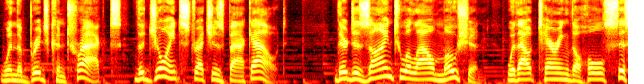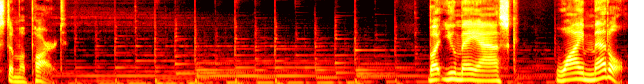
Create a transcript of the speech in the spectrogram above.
When the bridge contracts, the joint stretches back out. They're designed to allow motion without tearing the whole system apart. But you may ask, why metal?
